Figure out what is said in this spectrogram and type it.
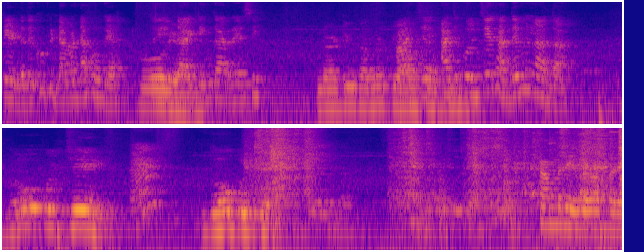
ਢਿੱਡ ਦੇਖੋ ਕਿੱਡਾ ਵੱਡਾ ਹੋ ਗਿਆ। ਤੁਸੀਂ। ਡਾਈਟਿੰਗ ਕਰ ਰਹੇ ਸੀ। ਡਾਈਟਿੰਗ ਕਰ ਰਹੇ ਪਿਆਸ ਅੱਜ ਅੱਜ ਕੁਲਚੇ ਖਾਦੇ ਮੈਨੂੰ ਲੱਗਦਾ? ਦੋ ਕੁਲਚੇ। ਹੈ? ਦੋ ਕੁਲਚੇ। ਕੰਮ ਦੇ ਦੋ ਬਾਬਾ ਦੇ।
